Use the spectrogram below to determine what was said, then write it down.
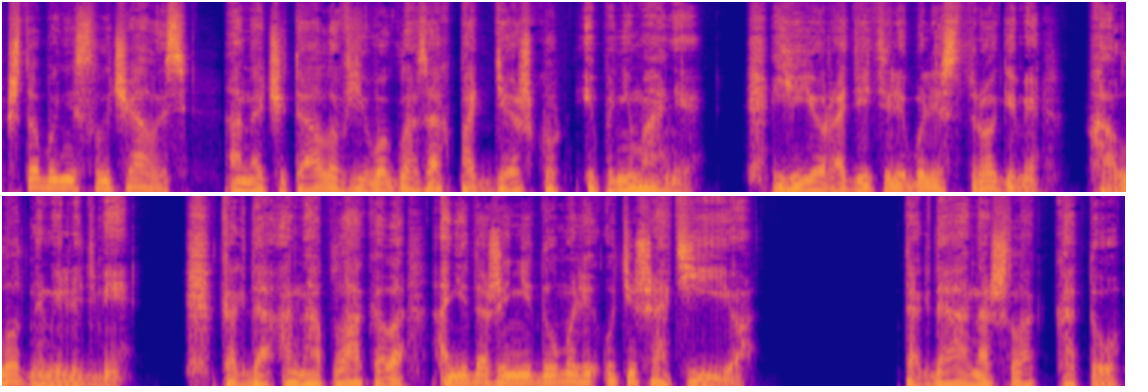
Что бы ни случалось, она читала в его глазах поддержку и понимание. Ее родители были строгими, холодными людьми. Когда она плакала, они даже не думали утешать ее. Тогда она шла к коту,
